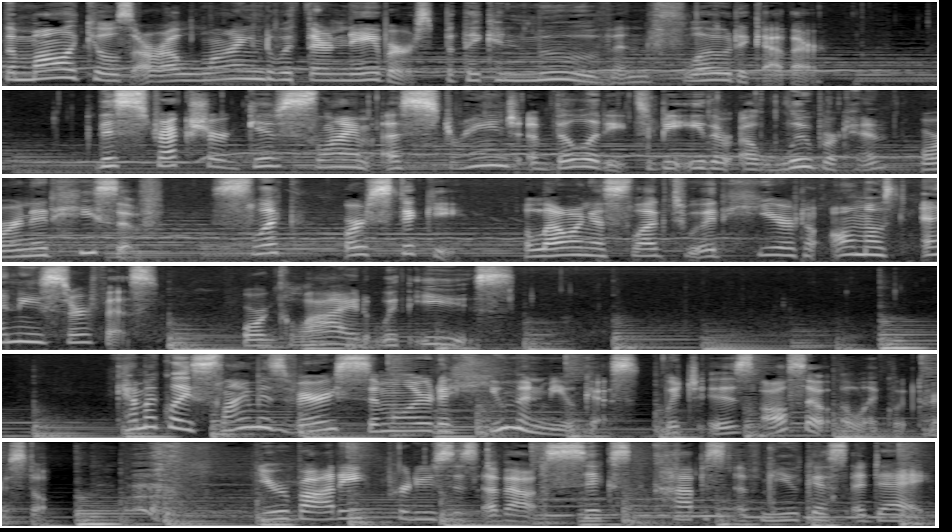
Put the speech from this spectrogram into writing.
The molecules are aligned with their neighbors, but they can move and flow together. This structure gives slime a strange ability to be either a lubricant or an adhesive, slick or sticky, allowing a slug to adhere to almost any surface or glide with ease. Chemically, slime is very similar to human mucus, which is also a liquid crystal. Your body produces about six cups of mucus a day,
